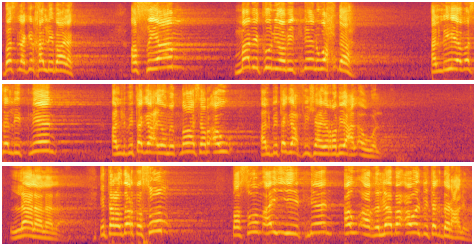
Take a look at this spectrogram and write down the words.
بس لكن خلي بالك الصيام ما بيكون يوم اثنين وحده. اللي هي بس الاثنين اللي بتقع يوم 12 أو اللي بتقع في شهر الربيع الأول. لا لا لا لا. أنت لو قدرت تصوم تصوم أي اثنين أو اغلبها أو اللي بتقدر عليه.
